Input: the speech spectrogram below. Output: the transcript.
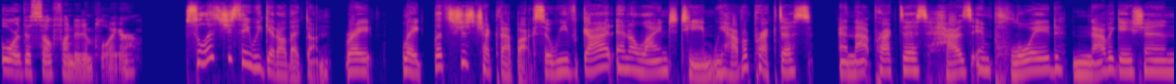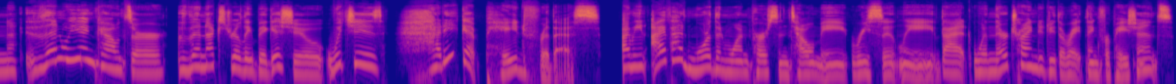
or the self funded employer. So let's just say we get all that done, right? Like, let's just check that box. So we've got an aligned team, we have a practice. And that practice has employed navigation. Then we encounter the next really big issue, which is how do you get paid for this? I mean, I've had more than one person tell me recently that when they're trying to do the right thing for patients,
